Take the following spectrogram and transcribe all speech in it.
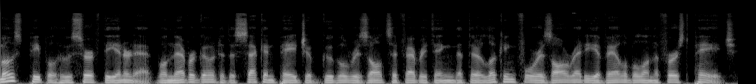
Most people who surf the internet will never go to the second page of Google results if everything that they're looking for is already available on the first page.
